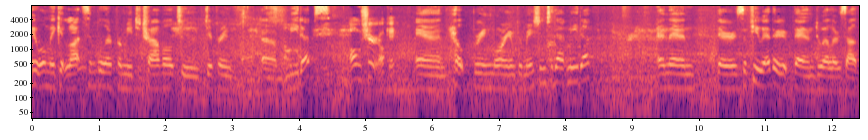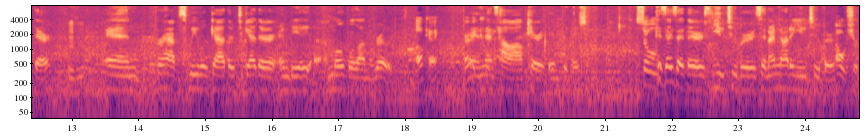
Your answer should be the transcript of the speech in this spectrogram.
It will make it a lot simpler for me to travel to different um, meetups oh, sure. Okay. and help bring more information to that meetup. And then there's a few other van dwellers out there, and perhaps we will gather together and be uh, mobile on the road. Okay. Very and cool. that's how I'll carry the information. so Because there's there's YouTubers, and I'm not a YouTuber. Oh, sure.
